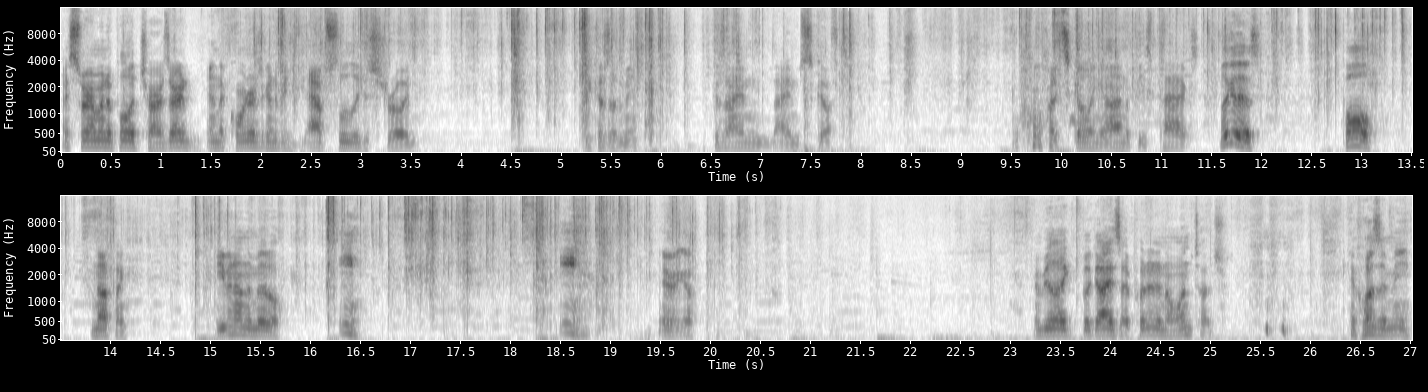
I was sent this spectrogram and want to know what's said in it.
I swear I'm going to pull a Charizard and the corner is going to be absolutely destroyed. Because of me. Because I am, I am scuffed. What's going on with these packs? Look at this. Pull. Nothing. Even on the middle. Eh. Eh. There we go. I'd be like, but guys, I put it in a one touch. it wasn't me.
